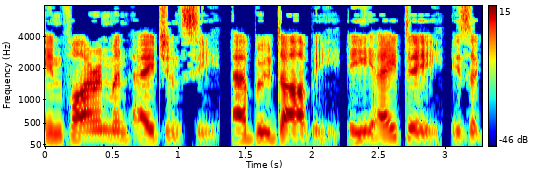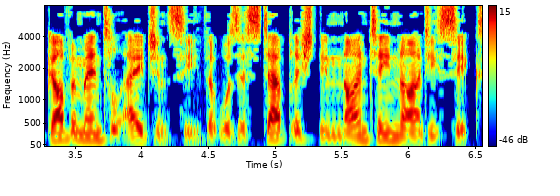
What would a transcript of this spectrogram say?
Environment Agency, Abu Dhabi (EAD) is a governmental agency that was established in 1996.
